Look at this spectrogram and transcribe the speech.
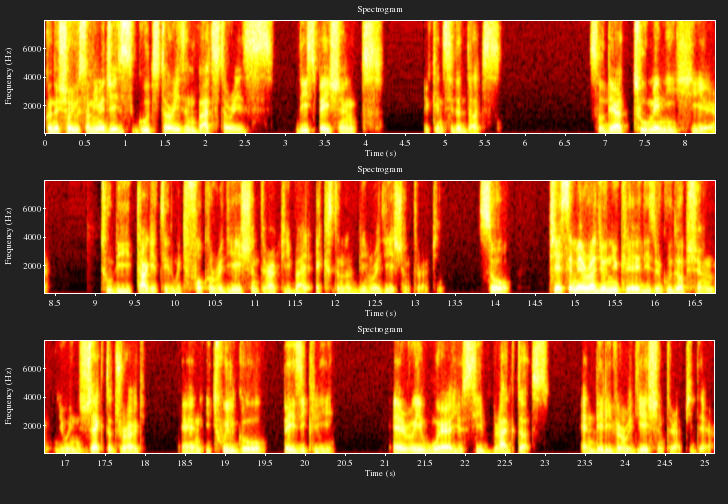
Gonna show you some images, good stories and bad stories. This patient, you can see the dots. So there are too many here to be targeted with focal radiation therapy by external beam radiation therapy. So PSMA radionuclide is a good option. You inject the drug and it will go basically everywhere you see black dots and deliver radiation therapy there.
